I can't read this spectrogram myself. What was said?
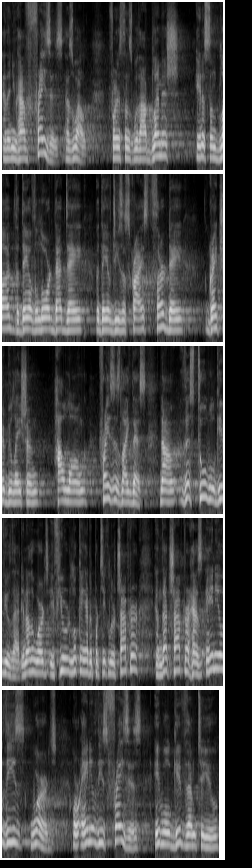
and then you have phrases as well. For instance, without blemish, innocent blood, the day of the Lord, that day, the day of Jesus Christ, third day, great tribulation, how long, phrases like this. Now, this tool will give you that. In other words, if you're looking at a particular chapter and that chapter has any of these words or any of these phrases, it will give them to you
